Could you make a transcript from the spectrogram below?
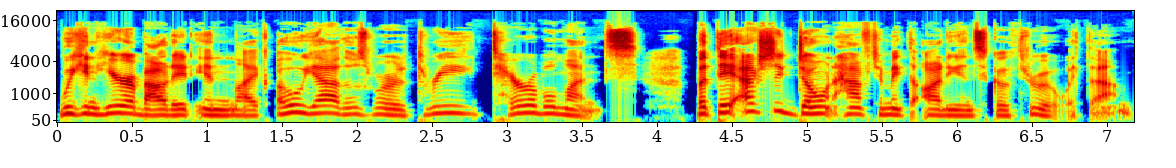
We can hear about it in like oh yeah those were three terrible months but they actually don't have to make the audience go through it with them.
